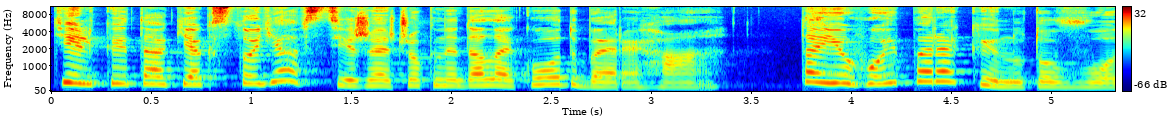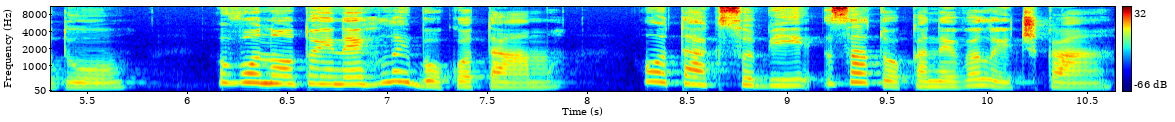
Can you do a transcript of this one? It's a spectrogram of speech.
Тільки так, як стояв стіжечок недалеко від берега, та його й перекинуто в воду. Воно то й не глибоко там, отак собі затока невеличка,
